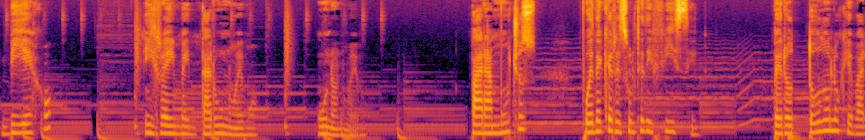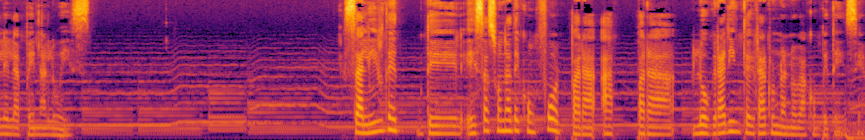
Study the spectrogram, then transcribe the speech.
viejo y reinventar un nuevo uno nuevo. Para muchos puede que resulte difícil, pero todo lo que vale la pena lo es. Salir de, esa zona de confort para, para, lograr integrar una nueva competencia.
